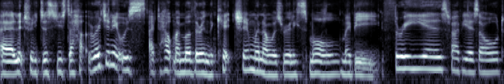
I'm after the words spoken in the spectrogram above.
Uh, literally, just used to. Help. Originally, it was I'd help my mother in the kitchen when I was really small, maybe three years, five years old.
